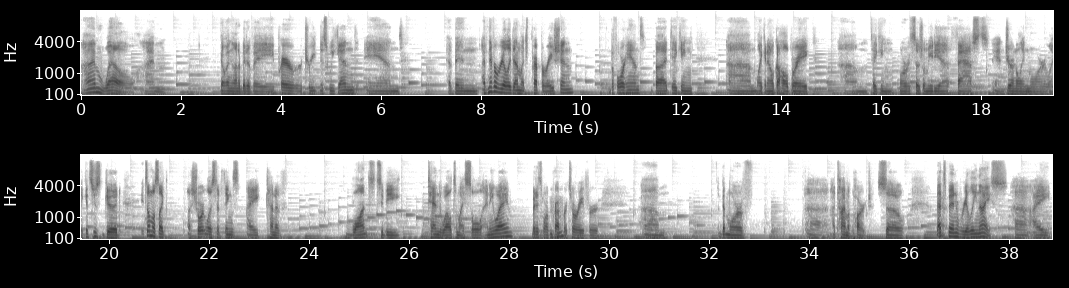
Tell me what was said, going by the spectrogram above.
I'm well. I'm going on a bit of a prayer retreat this weekend and have been I've never really done much preparation beforehand, but taking um, like an alcohol break, taking more of social media fast and journaling more. Like it's just good. It's almost like a short list of things I kind of want to be tend well to my soul anyway, but it's more Mhm. preparatory for um, a bit more of uh, a time apart. So that's been really nice. Uh, I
